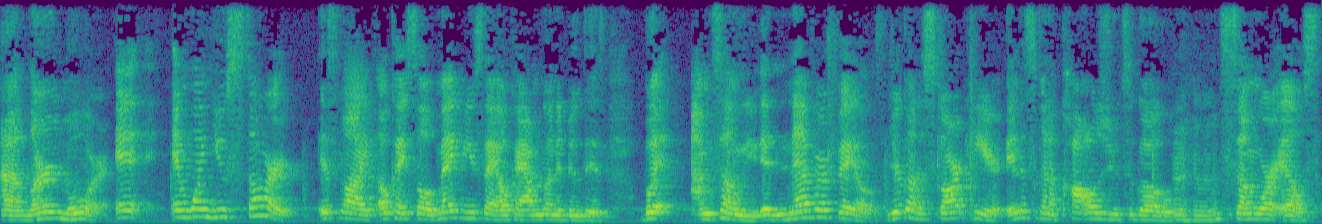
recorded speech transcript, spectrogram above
I learn more. And and when you start, it's like okay, so maybe you say, okay, I'm going to do this, but I'm telling you, it never fails. You're going to start here, and it's going to cause you to go mm-hmm. somewhere else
